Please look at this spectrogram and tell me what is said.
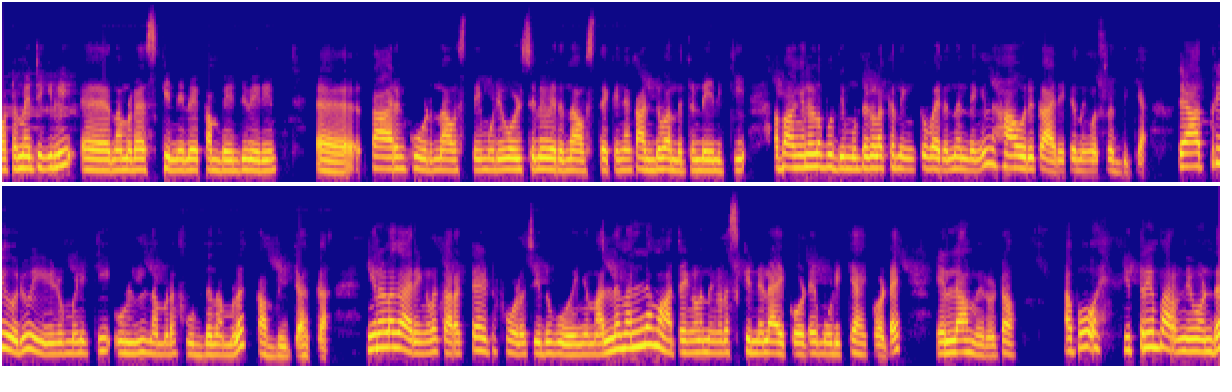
ഓട്ടോമാറ്റിക്കലി നമ്മുടെ സ്കിന്നിൽ കംപ്ലൈന്റ് വരും. താരൻ കൂടുന്ന അവസ്ഥയും മുടി കൊഴിച്ചിൽ വരുന്ന അവസ്ഥയൊക്കെ ഞാൻ കണ്ടു വന്നിട്ടുണ്ട് എനിക്ക്. അപ്പം അങ്ങനെയുള്ള ബുദ്ധിമുട്ടുകളൊക്കെ നിങ്ങൾക്ക് വരുന്നുണ്ടെങ്കിൽ ആ ഒരു കാര്യമൊക്കെ നിങ്ങൾ ശ്രദ്ധിക്കുക. രാത്രി ഒരു ഏഴുമണിക്ക് ഉള്ളിൽ നമ്മുടെ ഫുഡ് നമ്മൾ കംപ്ലീറ്റ് ആക്കുക. ഇങ്ങനെയുള്ള കാര്യങ്ങൾ കറക്റ്റായിട്ട് ഫോളോ ചെയ്ത് പോയി നല്ല നല്ല മാറ്റങ്ങൾ നിങ്ങളുടെ സ്കിന്നിലായിക്കോട്ടെ മുടിക്കായിക്കോട്ടെ എല്ലാം വരും കേട്ടോ അപ്പോൾ ഇത്രയും പറഞ്ഞുകൊണ്ട്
